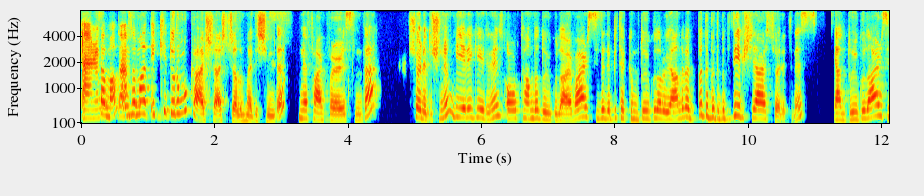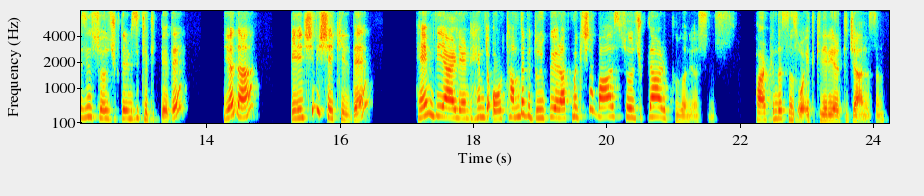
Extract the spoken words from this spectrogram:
Yani Tamam, ben- o zaman iki durumu karşılaştıralım hadi şimdi. Ne fark var arasında? Şöyle düşünün, bir yere girdiniz, ortamda duygular var. Size de bir takım duygular uyandı ve bıdı bıdı bıdı diye bir şeyler söylediniz. Yani duygular sizin sözcüklerinizi tetikledi. Ya da bilinçli bir şekilde hem diğerlerinde hem de ortamda bir duygu yaratmak için bazı sözcükler kullanıyorsunuz. Farkındasınız o etkileri yaratacağınızın.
